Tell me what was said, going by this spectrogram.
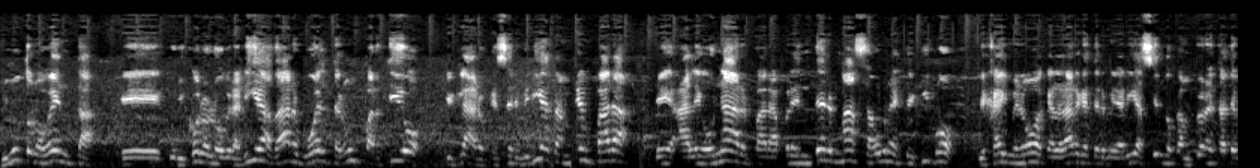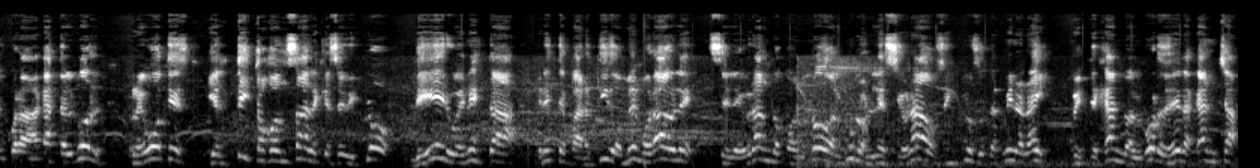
minuto 90, eh, Curicó lo lograría dar vuelta en un partido que, claro, que serviría también para eh, aleonar, para aprender más aún a este equipo de Jaime Nova, que a la larga terminaría siendo campeón esta temporada. Acá está el gol, rebotes y el Tito González que se vistió de héroe en, esta, en este partido memorable, celebrando con todo, algunos lesionados, incluso terminan ahí festejando al borde de la cancha.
